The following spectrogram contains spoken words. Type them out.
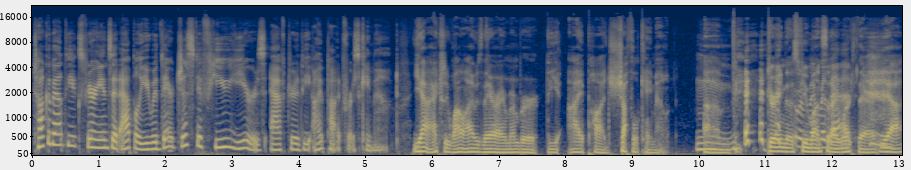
Talk about the experience at Apple. You were there just a few years after the iPod first came out. Yeah, actually, while I was there, I remember the iPod Shuffle came out. Mm. Um, during those few months that, that, I worked there. Yeah.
